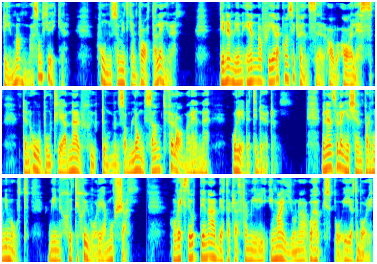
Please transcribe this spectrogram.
Det är ju mamma som skriker. Hon som inte kan prata längre. Det är nämligen en av flera konsekvenser av ALS. Den obotliga nervsjukdomen som långsamt förlamar henne och leder till döden. Men än så länge kämpar hon emot, min 77-åriga morsa. Hon växte upp i en arbetarklassfamilj i Majorna och Högsbo i Göteborg,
